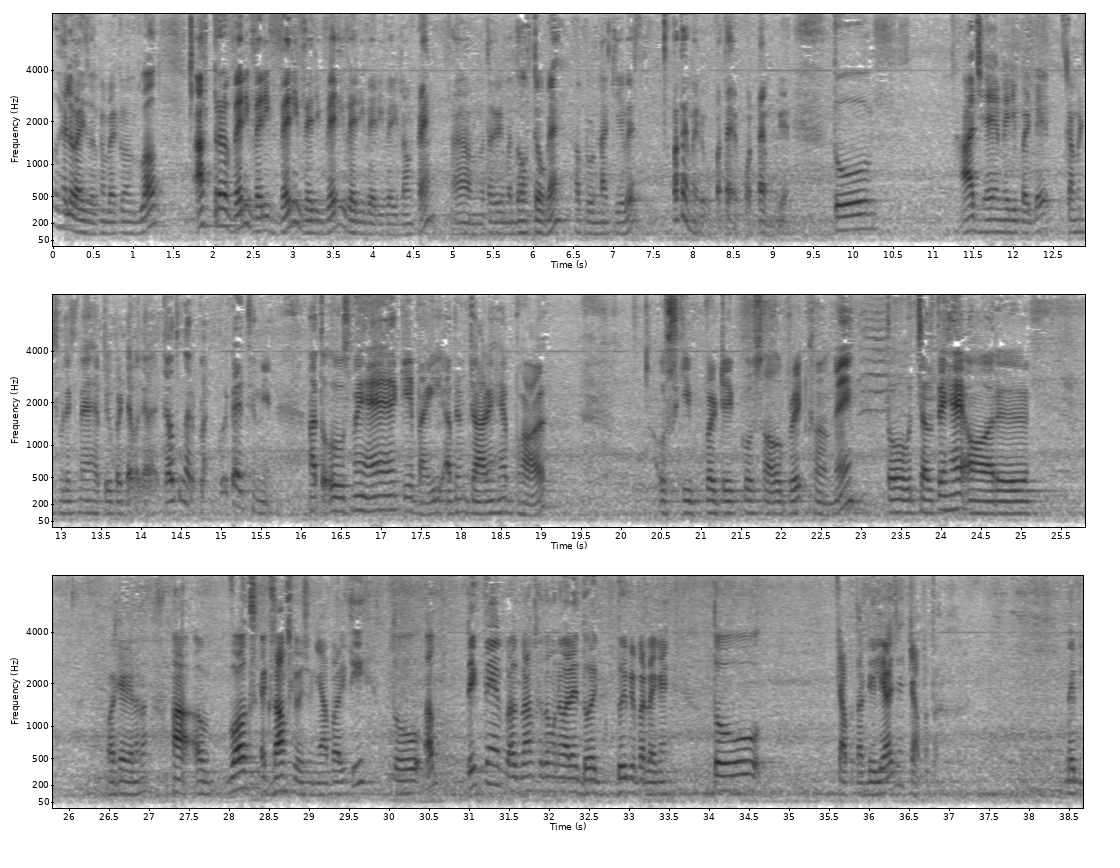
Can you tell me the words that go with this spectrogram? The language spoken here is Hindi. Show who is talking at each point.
Speaker 1: Hello guys welcome back to my blog after a very very very very very very very very long time तकरीबन दो हफ़्ते हो गए अपलोड ना किए हुए। पता है मेरे को, पता है, बहुत टाइम हो गया तो आज है मेरी बर्थडे कमेंट्स में लिखना है हैप्पी बर्थडे वगैरह, क्या दूँगा रिप्लाई कोई टेंशन नहीं है। हाँ तो उसमें है कि भाई, अभी हम जा रहे हैं बाहर, उसकी बर्थडे को सेलिब्रेट करने। तो चलते हैं और और क्या कहना था? हाँ वर्क्स एग्ज़ाम्स की वजह से नहीं आ पा रही थी। तो अब देखते हैं एग्ज़ाम्स खत्म होने वाले दो दो ही पेपर रह गए तो क्या पता, डेली आ जाए, क्या पता। Maybe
